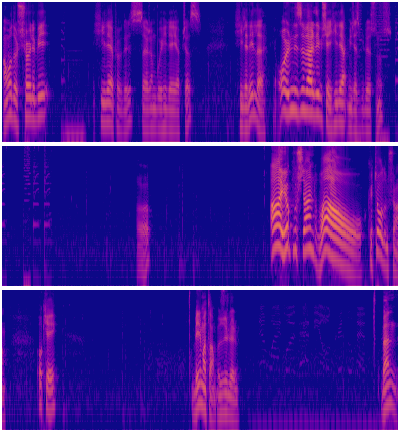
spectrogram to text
Ama dur şöyle bir hile yapabiliriz. Sanırım bu hileyi yapacağız. Hile değil de oyunun izin verdiği bir şey. Hile yapmayacağız biliyorsunuz. Hop. Aa yokmuş lan. Wow. Kötü oldum şu an. Okey. Benim hatam. Özür dilerim. Ben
